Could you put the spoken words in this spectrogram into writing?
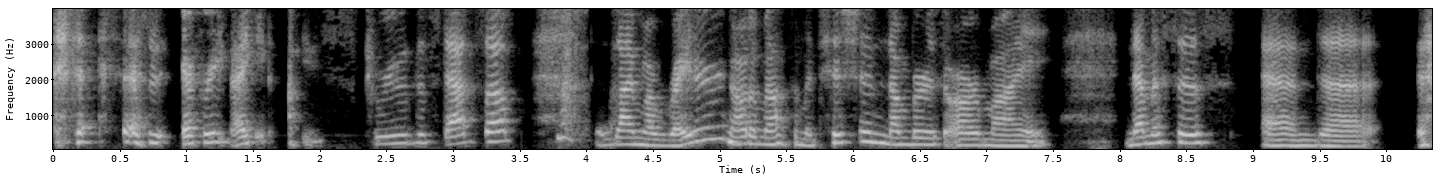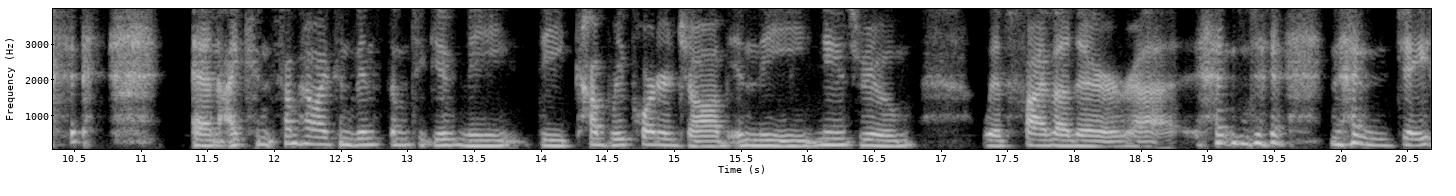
every night I screw the stats up because I'm a writer, not a mathematician. Numbers are my nemesis, and uh, and I can somehow I convinced them to give me the cub reporter job in the newsroom with five other uh, and, and J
